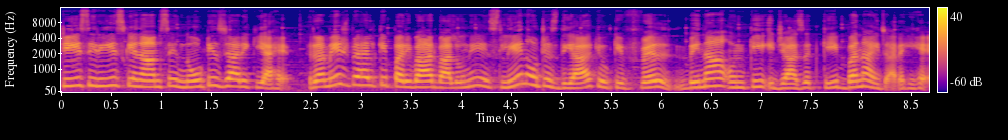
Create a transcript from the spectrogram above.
टी सीरीज़ के नाम से नोटिस जारी किया है। रमेश बहल के परिवार वालों ने इसलिए नोटिस दिया क्योंकि फ़िल्म बिना उनकी इजाज़त के बनाई जा रही है।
